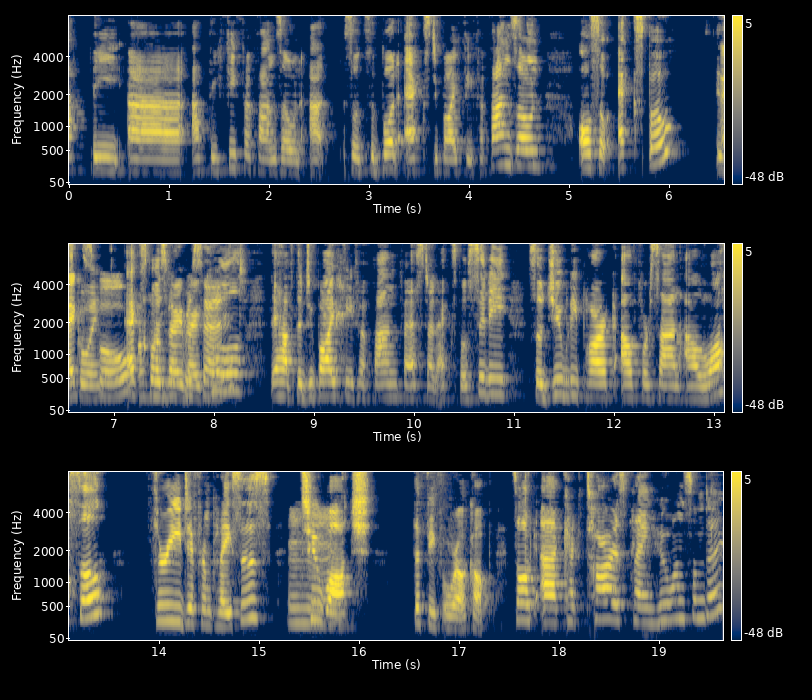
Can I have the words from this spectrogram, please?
at the uh, at the FIFA fan zone. At so it's the Bud X Dubai FIFA fan zone. Also Expo is going. Expo, Expo is very very 100%. cool. They have the Dubai FIFA Fan Fest at Expo City. So Jubilee Park, Al Forsan, Al Wasl, three different places to watch the FIFA World Cup. So uh, Qatar is playing who on Sunday?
